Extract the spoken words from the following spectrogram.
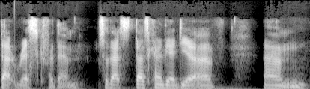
that risk for them. So that's that's kind of the idea of um,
